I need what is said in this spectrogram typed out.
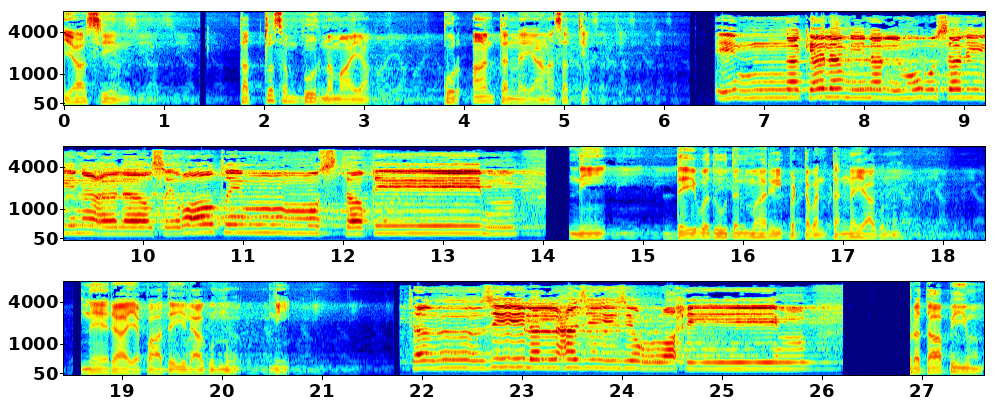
യാസീൻ തത്വസമ്പൂർണമായ ഖുർആൻ തന്നെയാണ് സത്യം. നീ ദൈവദൂതന്മാരിൽപ്പെട്ടവൻ തന്നെയാകുന്നു. നേരായ പാതയിലാകുന്നു നീ. പ്രതാപിയും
